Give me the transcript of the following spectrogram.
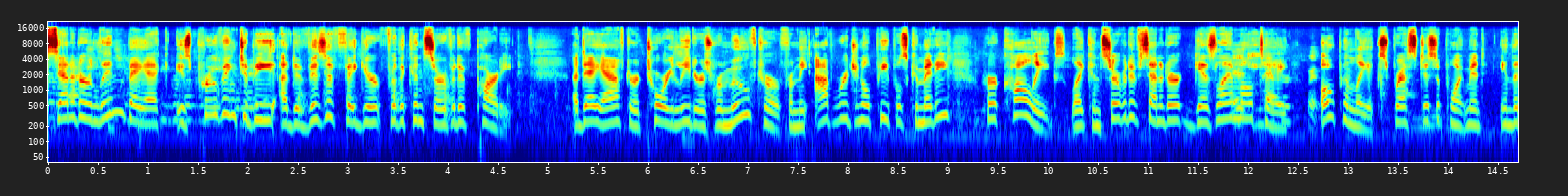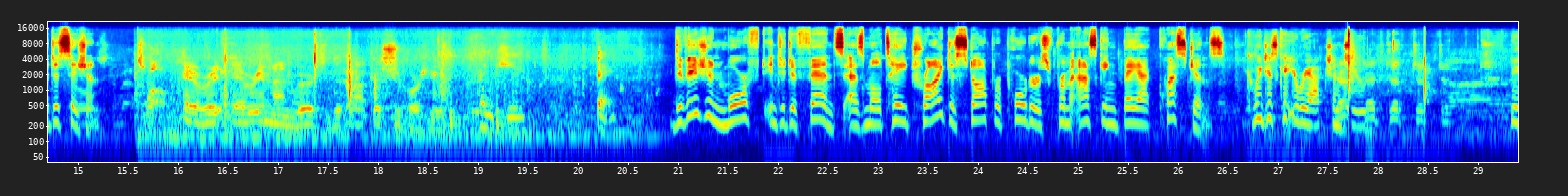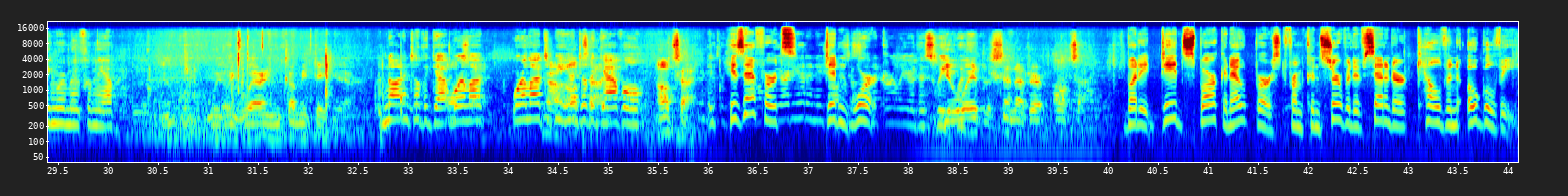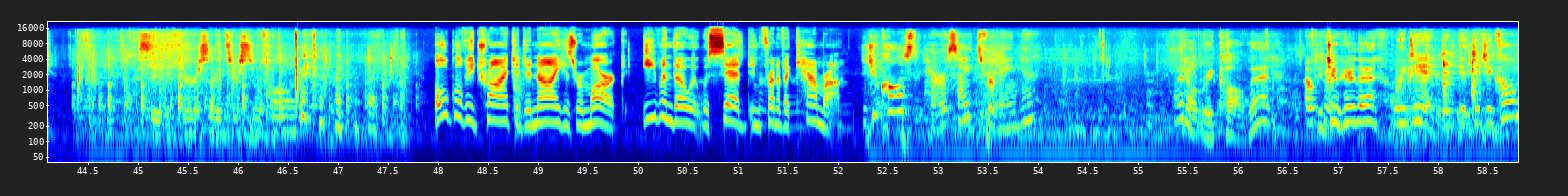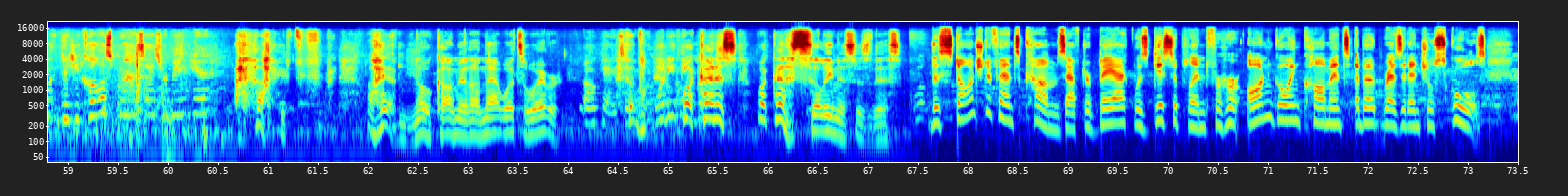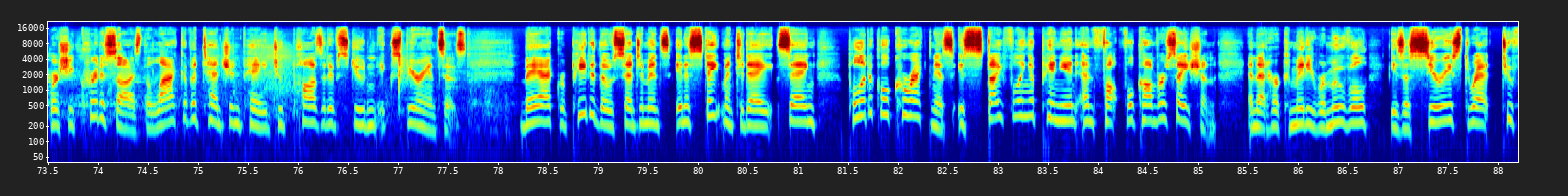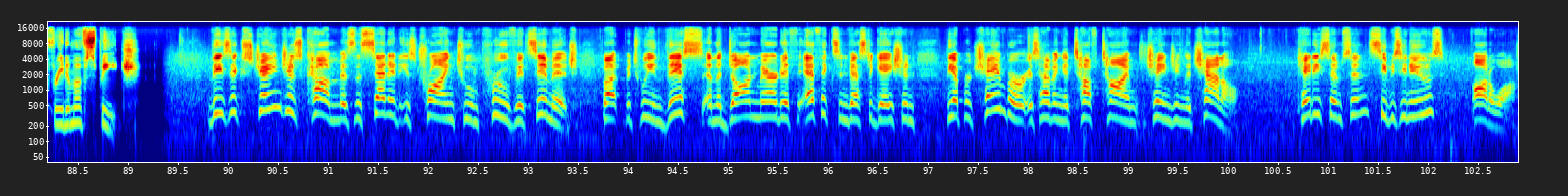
Senator Lynn Beyak is proving to be a divisive figure for the Conservative Party. A day after Tory leaders removed her from the Aboriginal People's Committee, her colleagues, like Conservative Senator Ghislain Maltais, openly expressed disappointment in the decision. Every, every member to the caucus support you. Thank you. Thanks. Division morphed into defense as Maltais tried to stop reporters from asking Beyak questions. Can we just get your reaction to being removed from the app? We we were in committee here. Not until the gavel. We're allowed. We're allowed to be here until the outside. gavel. Outside. His efforts We already had an didn't work, earlier this week You with- wait the senator outside. but it did spark an outburst from Conservative Senator Kelvin Ogilvie. I see the parasites are still following. Ogilvie tried to deny his remark, even though it was said in front of a camera. Did you call us the parasites for being here? I don't recall that. Okay. Did you hear that? We did. Did, did you call? Did you call us parasites for being here? I, I have no comment on that whatsoever. Okay. So what do you think? What about kind of what kind of silliness is this? The staunch defense comes after Beyak was disciplined for her ongoing comments about residential schools, where she criticized the lack of attention paid to positive student experiences. Beyak repeated those sentiments in a statement today, saying political correctness is stifling opinion and thoughtful conversation, and that her committee removal is a serious threat to freedom of speech. These exchanges come as the Senate is trying to improve its image. But between this and the Don Meredith ethics investigation, the upper chamber is having a tough time changing the channel. Katie Simpson, CBC News, Ottawa.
